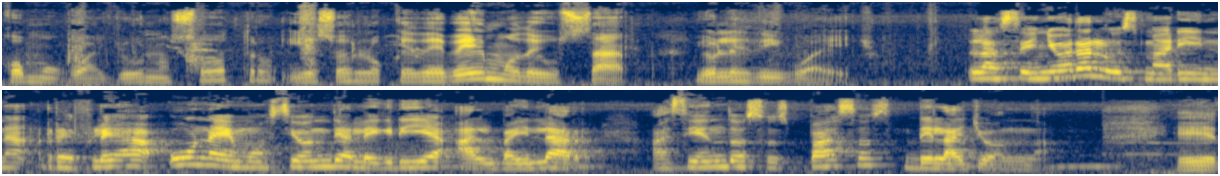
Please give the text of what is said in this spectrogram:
como guayú nosotros y eso es lo que debemos de usar, yo les digo a ellos. La señora Luz Marina refleja una emoción de alegría al bailar, haciendo sus pasos de la yonna. Eh,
